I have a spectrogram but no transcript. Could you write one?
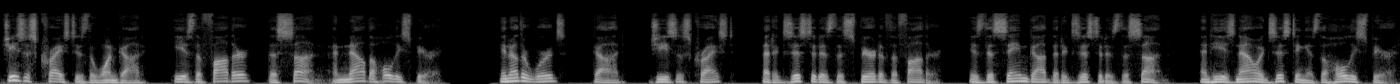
Jesus Christ is the one God, he is the Father, the Son, and now the Holy Spirit. In other words, God, Jesus Christ, that existed as the Spirit of the Father, is the same God that existed as the Son, and he is now existing as the Holy Spirit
